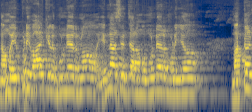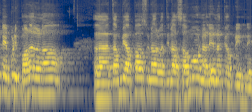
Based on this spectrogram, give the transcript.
நம்ம எப்படி வாழ்க்கையில் முன்னேறணும் என்ன செஞ்சால் நம்ம முன்னேற முடியும் மக்கள்கிட்ட எப்படி பழகணும் தம்பி அப்பா சொன்னார் பார்த்தீங்களா சமூக நல்லிணக்கம் அப்படின்னு.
